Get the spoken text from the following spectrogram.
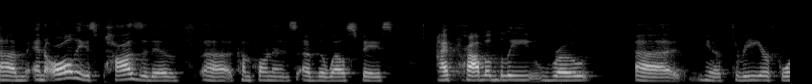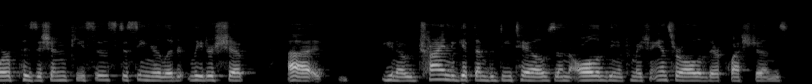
um, and all these positive uh, components of the well space. I probably wrote uh, you know, three or four position pieces to senior leadership, uh, you know, trying to get them the details and all of the information, answer all of their questions.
